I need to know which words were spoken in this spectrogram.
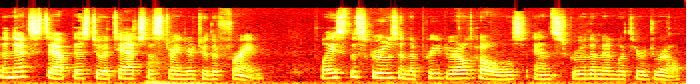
The next step is to attach the strainer to the frame. Place the screws in the pre-drilled holes and screw them in with your drill.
